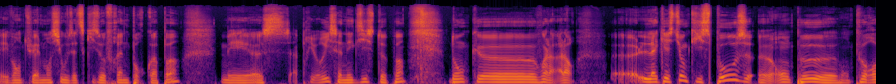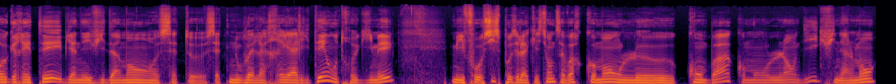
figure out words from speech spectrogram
éventuellement si vous êtes schizophrène, pourquoi pas, mais a priori ça n'existe pas. Donc voilà, alors la question qui se pose, on, peut, regretter bien évidemment cette nouvelle réalité, entre guillemets, mais il faut aussi se poser la question de savoir comment on le combat, comment on l'endigue finalement.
